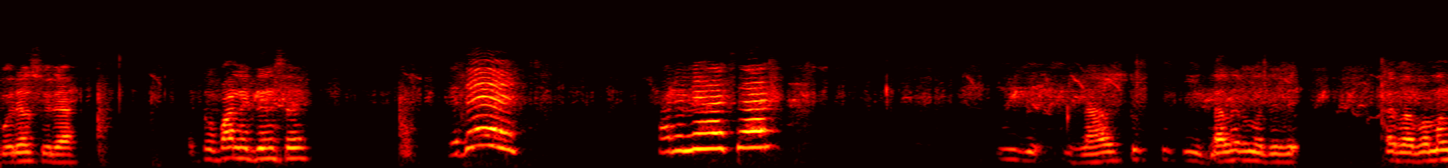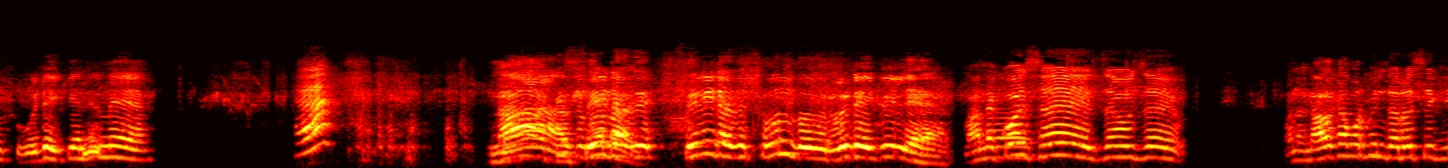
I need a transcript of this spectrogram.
ঘুরে সুরে। একটু পানি দিনছে। দিদি পানি নিয়ে যে লাল টুকটুকি গালের মধ্যে যে বাবা মাংস ওইটাই কেনে নে হ্যাঁ? না কিছু সেটা যে সেটা যে সুন্দর ওইটাই কইলে। মানে কইছে যে ওই যে মানে নাল কাপড় পিন্ধা রয়েছে কি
